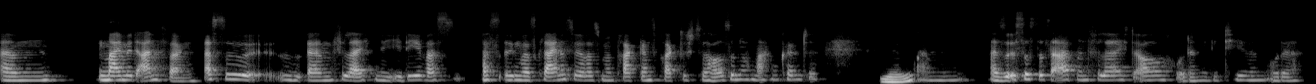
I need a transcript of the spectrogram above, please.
ähm, mal mit anfangen. Hast du ähm, vielleicht eine Idee, was, was irgendwas Kleines wäre, was man pra ganz praktisch zu Hause noch machen könnte? Mhm. Also ist es das Atmen vielleicht auch oder Meditieren oder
